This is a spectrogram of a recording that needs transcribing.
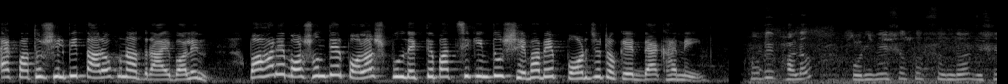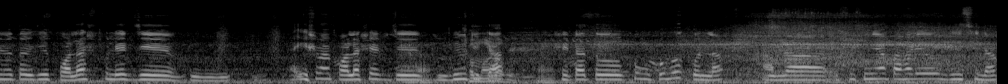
এক পাথরশিল্পী তারকনাথ রায় বলেন পাহাড়ে বসন্তের পলাশ ফুল দেখতে পাচ্ছি কিন্তু সেভাবে পর্যটকের দেখা নেই। খুবই ভালো পরিবেশও খুব সুন্দর বিশেষত ওই যে পলাশ ফুলের যে এই সময় পলাশের যে বিউটিটা সেটা তো খুব উপভোগ করলাম। আমরা শুশুনিয়া পাহাড়েও গিয়েছিলাম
